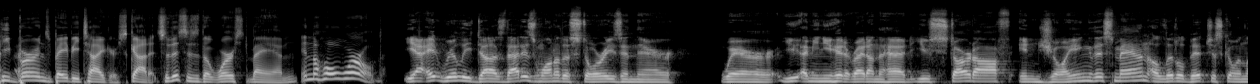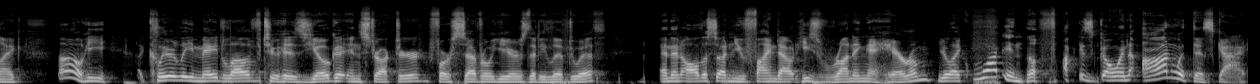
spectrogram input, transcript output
he burns baby tigers. Got it. So this is the worst man in the whole world. Yeah, it really does. That is one of the stories in there where you I mean you hit it right on the head. You start off enjoying this man a little bit just going like, "Oh, he clearly made love to his yoga instructor for several years that he lived with." And then all of a sudden you find out he's running a harem. You're like, "What in the fuck is going on with this guy?"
